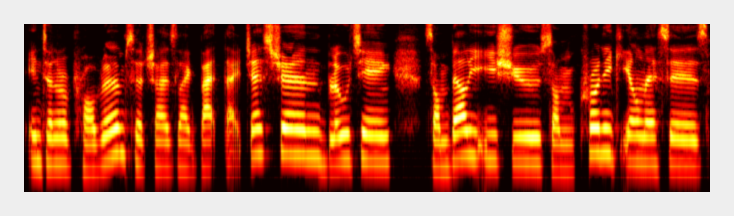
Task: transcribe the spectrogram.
internal problems such as like bad digestion bloating some belly issues some chronic illnesses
